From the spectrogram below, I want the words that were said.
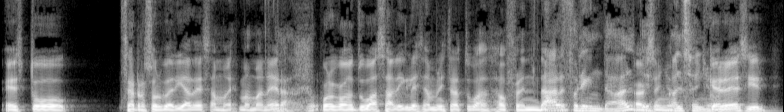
esto se resolvería de esa misma manera. Claro. Porque cuando tú vas a la iglesia a ministrar, tú vas a ofrendar ofrendarte al Señor. al Señor. Quiere decir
